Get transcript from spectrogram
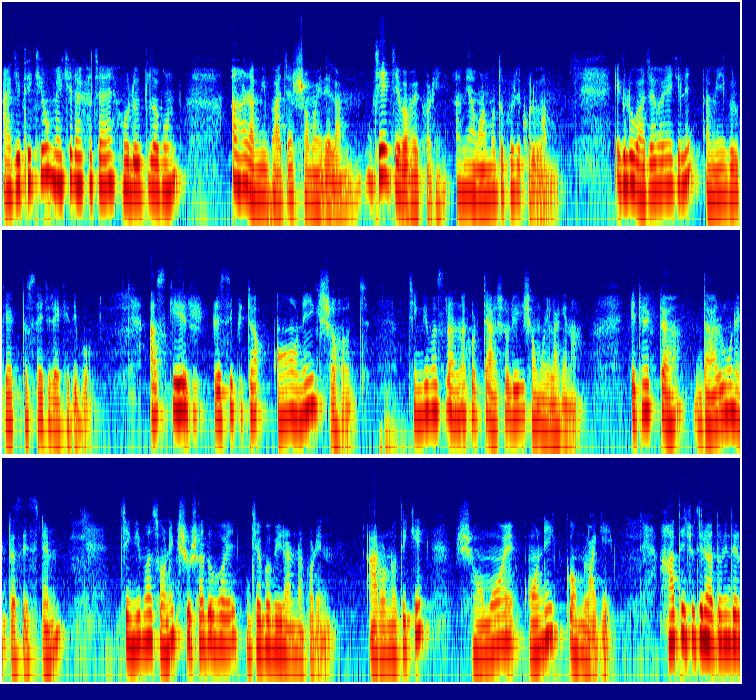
আগে থেকেও মেখে রাখা যায় হলুদ, লবণ। আর আমি ভাজার সময় দিলাম। যে যেভাবে করে, আমি আমার মতো করে করলাম। এগুলো ভাজা হয়ে গেলে আমি এগুলোকে একটা সাইডে রেখে দিব। আজকের রেসিপিটা অনেক সহজ। চিংড়ি মাছ রান্না করতে আসলেই সময় লাগে না। এটা একটা দারুণ একটা সিস্টেম চিংড়ি মাছ অনেক সুস্বাদু হয় যেভাবেই রান্না করেন। আর অন্যদিকে সময় অনেক কম লাগে। হাতে যদি রাঁধুনিদের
